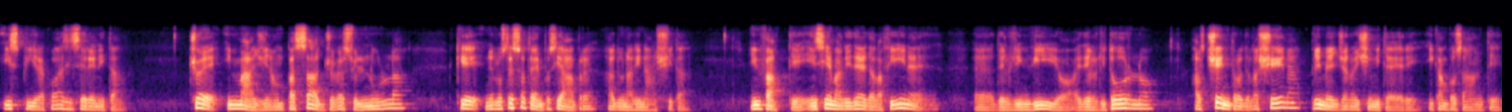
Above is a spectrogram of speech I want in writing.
ispira quasi serenità, cioè immagina un passaggio verso il nulla che nello stesso tempo si apre ad una rinascita. Infatti, insieme all'idea della fine, eh, del rinvio e del ritorno, al centro della scena primeggiano i cimiteri, i camposanti,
